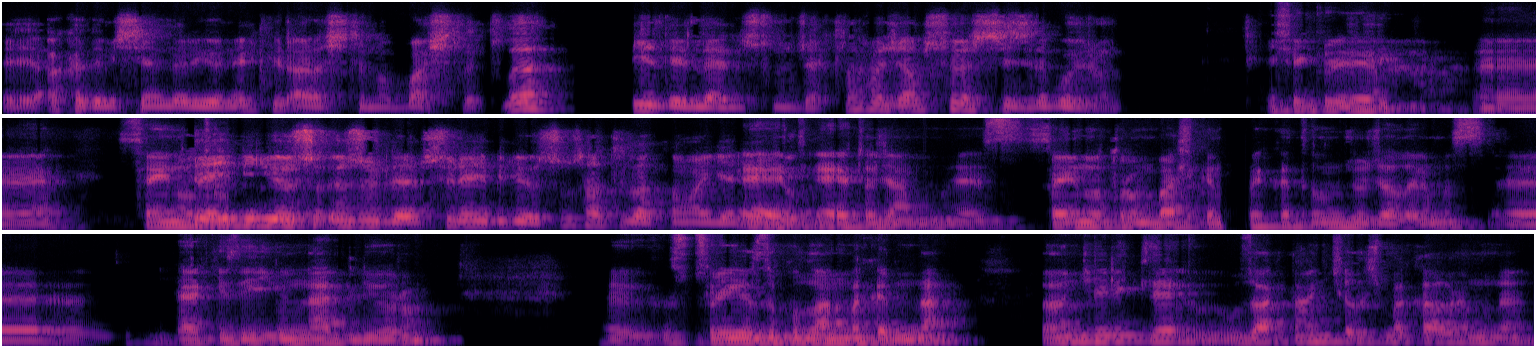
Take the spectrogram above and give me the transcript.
e, akademisyenlere yönelik bir araştırma başlıklı bildirilerini sunacaklar. Hocam söz sizde, buyurun. Teşekkür ederim. Ee, Sayın Süreyi Oturum, biliyorsunuz, özür dilerim, süreyi biliyorsunuz, hatırlatmama gerek evet, yok. evet hocam. Ee, Sayın Oturum Başkanı ve katılımcı hocalarımız, e, herkese iyi günler diliyorum. Ee, Süreyi hızlı kullanmak adına öncelikle uzaktan çalışma kavramını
